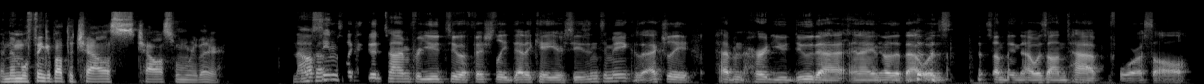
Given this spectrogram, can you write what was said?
and then we'll think about the chalice chalice when we're there. Now okay. seems like a good time for you to officially dedicate your season to me because I actually haven't heard you do that, and I know that that was something that was on tap for us all.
